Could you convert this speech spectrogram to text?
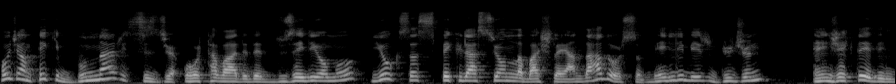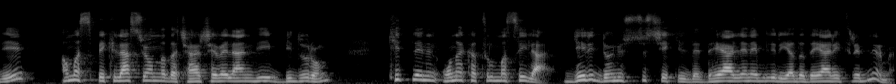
Hocam peki bunlar sizce orta vadede düzeliyor mu yoksa spekülasyonla başlayan daha doğrusu belli bir gücün enjekte edildiği ama spekülasyonla da çerçevelendiği bir durum kitlenin ona katılmasıyla geri dönüşsüz şekilde değerlenebilir ya da değer yitirebilir mi?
